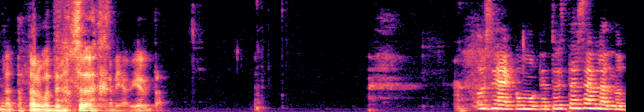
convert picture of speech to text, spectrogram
la Taza Váter no se la dejaría abierta. O sea, como que tú estás hablando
